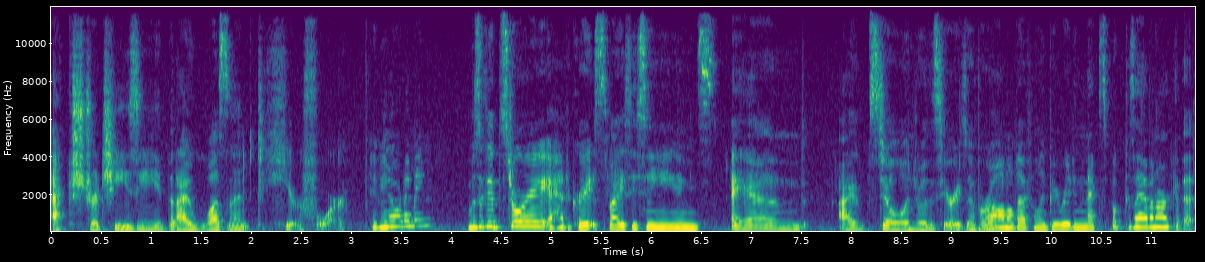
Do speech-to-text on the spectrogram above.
extra cheesy that I wasn't here for if you know what I mean it was a good story it had great spicy scenes and I still enjoy the series overall and I'll definitely be reading the next book because I have an arc of it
